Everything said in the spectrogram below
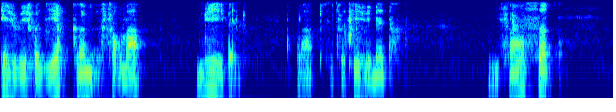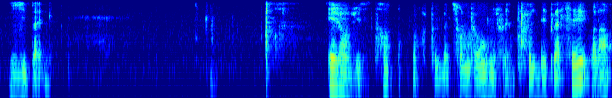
et je vais choisir comme format du JPEG. Voilà, cette fois-ci, je vais mettre licence JPEG. Et j'enregistre. Je peux le mettre sur le bureau, mais je vais le déplacer. Voilà.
